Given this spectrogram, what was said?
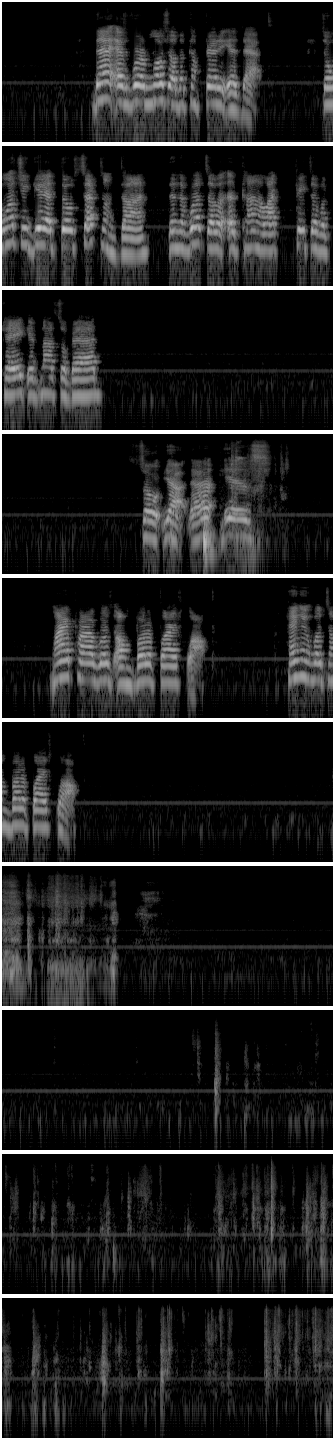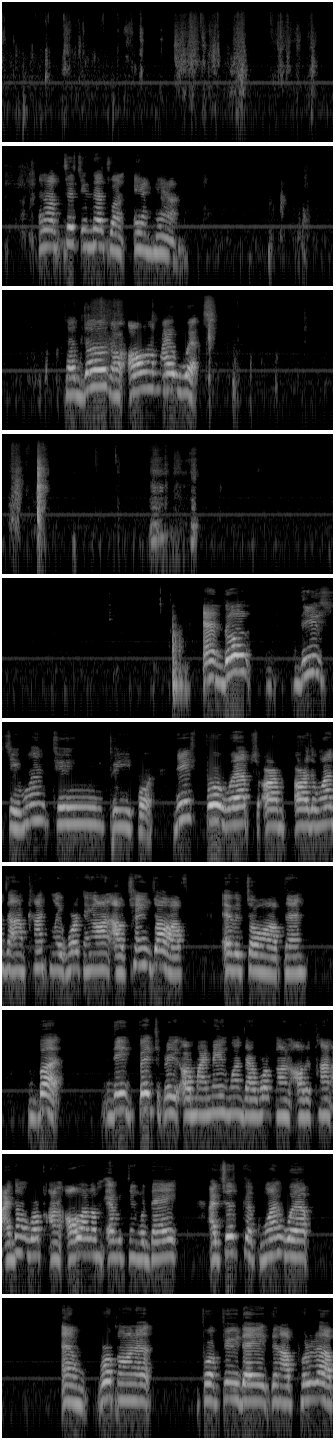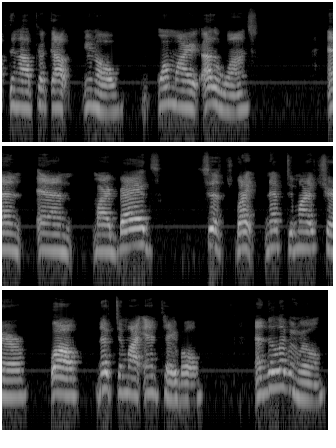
that is where most of the confetti is at. So once you get those sections done, then the rest of it is kind of like piece of a cake. It's not so bad. So yeah, that is my progress on butterfly cloth. Hanging with some butterfly cloth. And this one in hand. So those are all of my whips. And those, these, see, one, two, three, four. These four whips are, are the ones that I'm constantly working on. I'll change off every so often but these basically are my main ones I work on all the time. I don't work on all of them every single day. I just pick one whip and work on it for a few days. Then I'll put it up. Then I'll pick out, you know, one of my other ones. And and my bags sits right next to my chair. Well, next to my end table in the living room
